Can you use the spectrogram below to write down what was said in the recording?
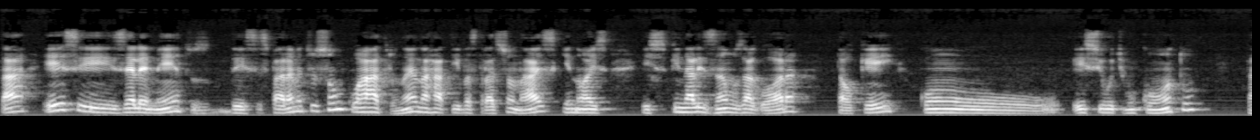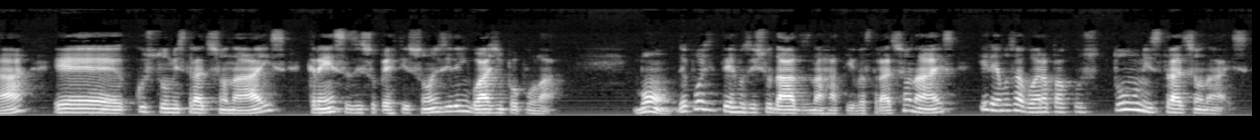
Tá? Esses elementos desses parâmetros são quatro, né? narrativas tradicionais que nós finalizamos agora, tá ok? Com esse último conto, tá? É, costumes tradicionais, crenças e superstições e linguagem popular. Bom, depois de termos estudado narrativas tradicionais, iremos agora para costumes tradicionais.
